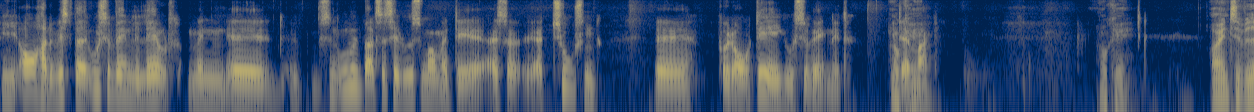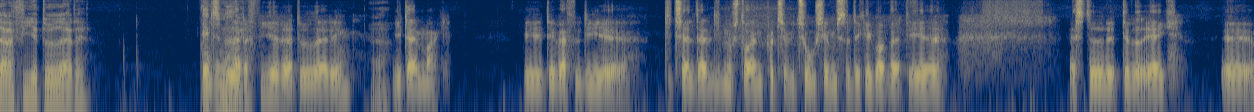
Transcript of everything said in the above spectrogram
i år har det vist været usædvanligt lavt, men øh, sådan umiddelbart så ser det ud som om, at det er, altså, er 1000 øh, på et år. Det er ikke usædvanligt i Okay. Danmark. Okay. Og indtil videre er der fire døde af det. Indtil videre er der fire, der er døde af det ikke? Ja. i Danmark. Øh, Det er i hvert fald de, øh, de tal, der lige nu står inde på TV2's hjemmeside. Det kan godt være, at det øh, er stedet lidt. Det ved jeg ikke. Øh,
